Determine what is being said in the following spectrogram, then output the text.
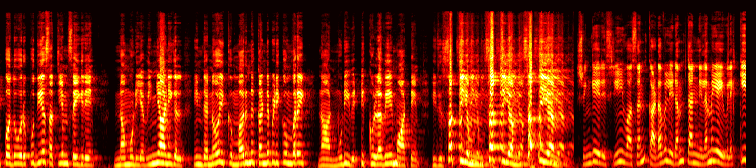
இப்போது ஒரு புதிய சத்தியம் செய்கிறேன். நம்முடைய விஞ்ஞானிகள் இந்த நோய்க்கு மருந்து கண்டுபிடிக்கும் வரை நான் முடி வெட்டி கொள்ளவே மாட்டேன். இது சத்தியம் சத்தியம் சத்தியம். ஸ்ருங்கேரி ஸ்ரீனிவாசன் கடவுளிடம் தன் நிலைமையை விளக்கி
